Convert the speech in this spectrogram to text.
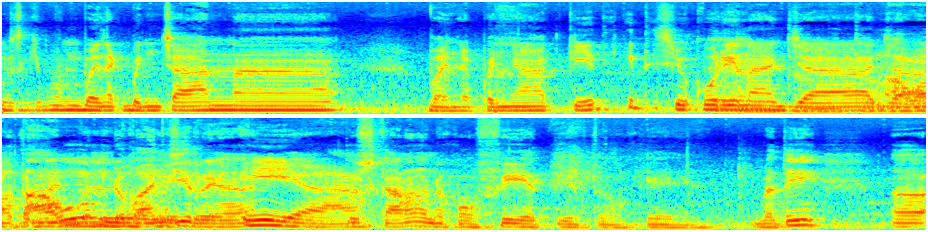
meskipun banyak bencana, banyak penyakit, kita syukurin Iya, aja. betul, betul. Awal tahun udah banjir ya. Iya. Terus sekarang ada covid gitu. Oke. Berarti eh,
